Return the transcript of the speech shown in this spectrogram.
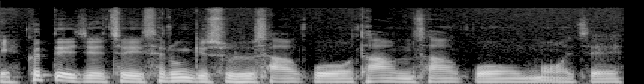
예, 그때 이제 저희 새로운 기술 사고, 다음 사고, 뭐 이제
